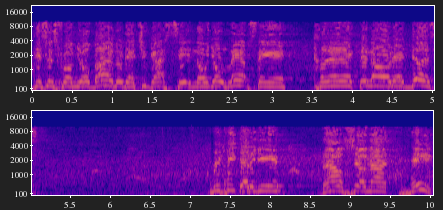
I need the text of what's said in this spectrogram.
This is from your Bible that you got sitting on your lampstand collecting all that dust. Repeat that again. Thou shalt not hate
